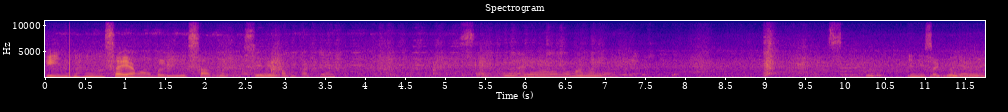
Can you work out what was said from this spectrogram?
ini saya mau beli sagu di sini tempatnya. Sagunya mana ya? Sagu ini sagunya nih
